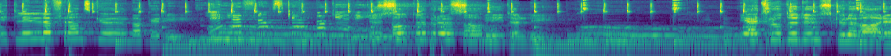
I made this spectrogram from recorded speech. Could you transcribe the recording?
Mitt lille franske bakeri. Lille franske bakeri. Du solgte brød så nydelig. Jeg trodde du skulle vare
